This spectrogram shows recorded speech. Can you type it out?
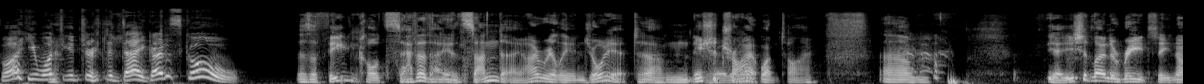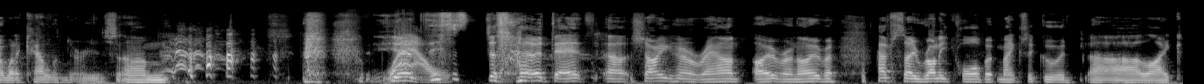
Why are you watching it during the day? Go to school. There's a thing called Saturday and Sunday. I really enjoy it. Um, you should try it. one time. Um, yeah, you should learn to read so you know what a calendar is. Um, Yeah, Wow. this is just her dance, uh, showing her around over and over. I have to say, Ronnie Corbett makes a good, uh, like,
